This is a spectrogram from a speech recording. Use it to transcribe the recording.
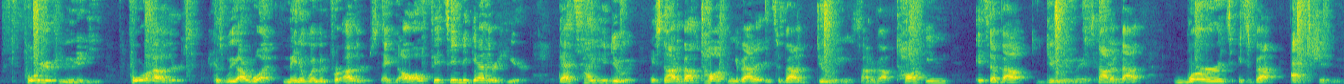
for your community, for others? Because we are what? Men and women for others. That all fits in together here. That's how you do it. It's not about talking about it, it's about doing. It's not about talking, it's about doing. It's not about words, it's about action.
